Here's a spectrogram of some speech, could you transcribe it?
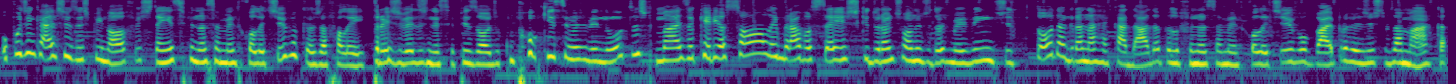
O Pudimcast e os spin-offs têm esse financiamento coletivo, que eu já falei três vezes nesse episódio, com pouquíssimos minutos. Mas eu queria só lembrar vocês que durante o ano de 2020, toda a grana arrecadada pelo financiamento coletivo vai para o registro da marca,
